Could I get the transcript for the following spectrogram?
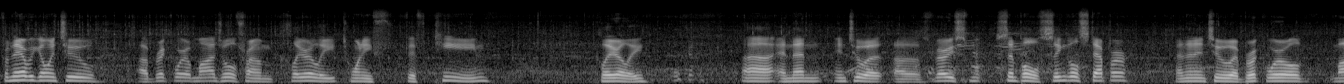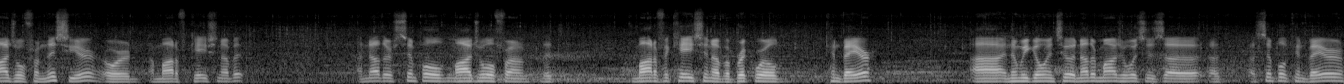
From there, we go into a Brick World module from Clearly 2015. Clearly. Uh, and then into a, a very sm- simple single stepper, and then into a Brick World module from this year, or a modification of it. Another simple module from the modification of a Brick World conveyor. Uh, and then we go into another module, which is a, a, a simple conveyor,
